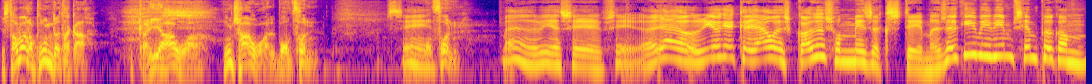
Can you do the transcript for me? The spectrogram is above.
estaban a punto de atacar. Y caía agua, mucha agua, el bonzón. Sí. Bonzón. Bueno, devia ser... Sí. Allà, jo crec que allà les coses són més extremes. Aquí vivim sempre com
